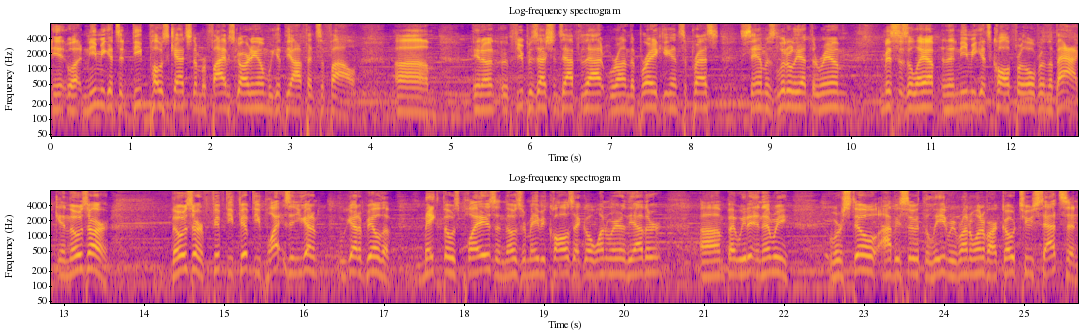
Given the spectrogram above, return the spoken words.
It, well, Nemi gets a deep post catch. Number five's guarding him. We get the offensive foul. Um, you know, a few possessions after that, we're on the break against the press. Sam is literally at the rim, misses a layup, and then Nemi gets called for over in the back. And those are those are 50-50 plays, and you got to we got to be able to make those plays, and those are maybe calls that go one way or the other. Um, but we didn't. And then we we're still obviously with the lead. We run one of our go-to sets, and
